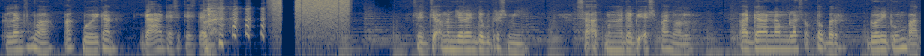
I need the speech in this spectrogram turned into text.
kalian semua pak boy kan. Gak ada setia-setianya. Sejak menjalani debut resmi saat menghadapi Espanyol pada 16 Oktober 2004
